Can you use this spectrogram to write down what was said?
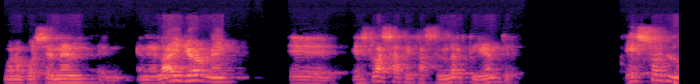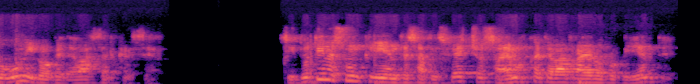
Bueno, pues en el, en, el iJourney eh, es la satisfacción del cliente. Eso es lo único que te va a hacer crecer. Si tú tienes un cliente satisfecho, sabemos que te va a traer otro cliente.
